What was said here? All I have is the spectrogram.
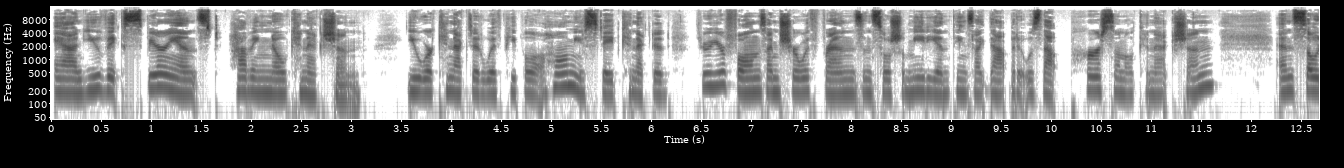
And you've experienced having no connection you were connected with people at home. You stayed connected through your phones, I'm sure, with friends and social media and things like that. But it was that personal connection. And so,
